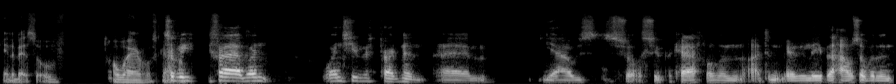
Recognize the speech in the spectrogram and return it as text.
Getting a bit sort of aware of what's going on. To be fair, when when she was pregnant, um, yeah, I was sort of super careful, and I didn't really leave the house other than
